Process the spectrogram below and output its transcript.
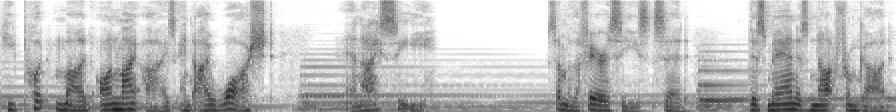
he put mud on my eyes, and I washed, and I see. Some of the Pharisees said, This man is not from God,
